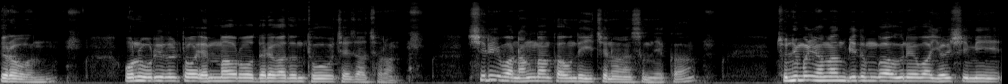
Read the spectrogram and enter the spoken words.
여러분, 오늘 우리들도 엠마오로 내려가던 두 제자처럼 시리와 낭만 가운데 있지는 않습니까? 주님을 향한 믿음과 은혜와 열심이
